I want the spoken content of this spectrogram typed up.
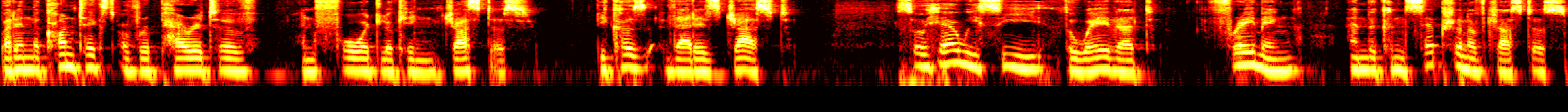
but in the context of reparative and forward looking justice, because that is just. So here we see the way that framing and the conception of justice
